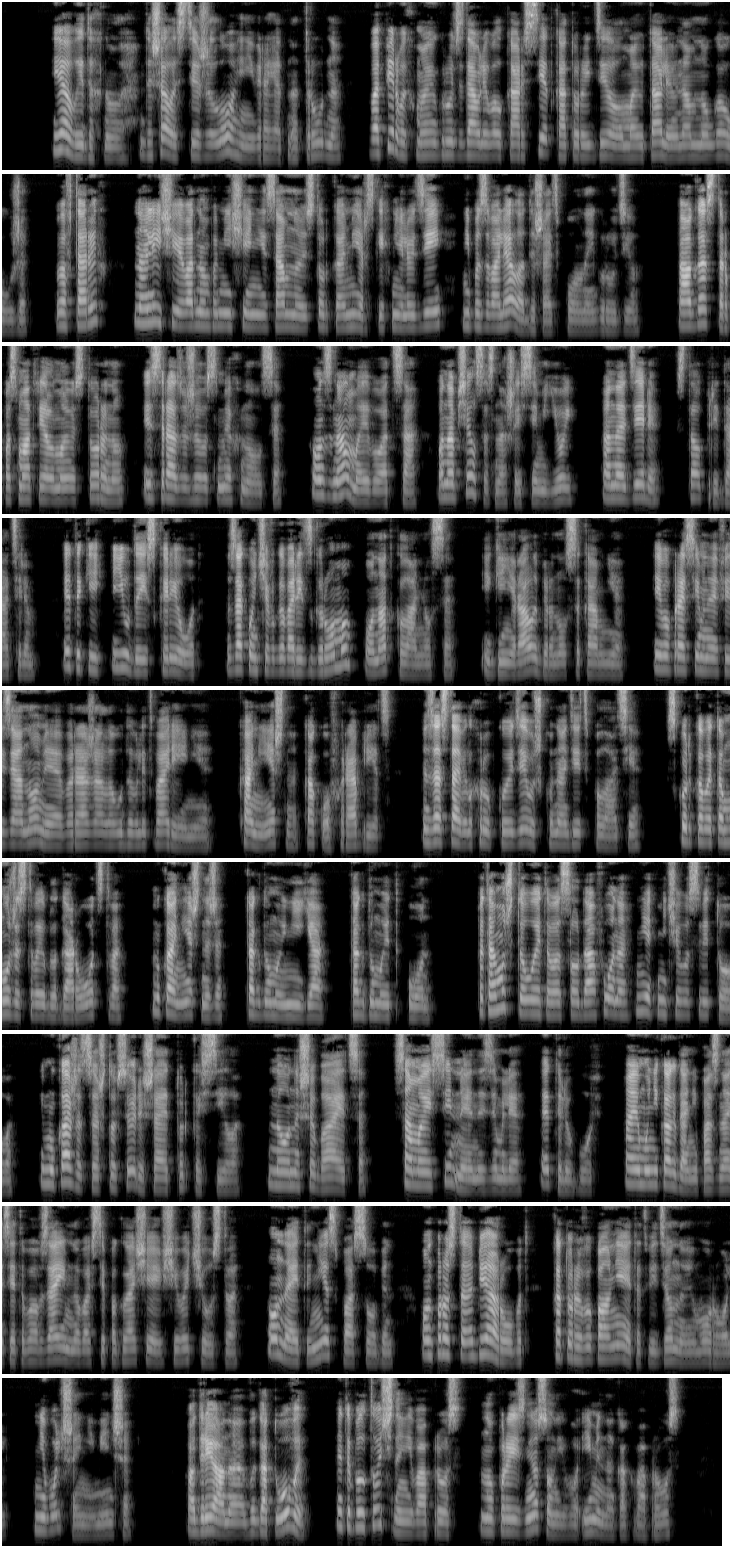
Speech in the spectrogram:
Я выдохнула, дышалось тяжело и невероятно трудно. Во-первых, мою грудь сдавливал корсет, который делал мою талию намного уже. Во-вторых, наличие в одном помещении со мной столько мерзких мне людей не позволяло дышать полной грудью. Агастер посмотрел в мою сторону и сразу же усмехнулся. Он знал моего отца, он общался с нашей семьей, а на деле стал предателем. Этакий Юда Искариот. Закончив говорить с Громом, он откланялся, и генерал обернулся ко мне. Его просимная физиономия выражала удовлетворение. Конечно, каков храбрец. Заставил хрупкую девушку надеть платье. Сколько в этом мужества и благородства. Ну, конечно же, так думаю не я, так думает он. Потому что у этого солдафона нет ничего святого. Ему кажется, что все решает только сила. Но он ошибается. Самое сильное на земле – это любовь. А ему никогда не познать этого взаимного всепоглощающего чувства. Он на это не способен. Он просто биоробот, который выполняет отведенную ему роль. Ни больше, ни меньше. «Адриана, вы готовы?» Это был точно не вопрос, но произнес он его именно как вопрос.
